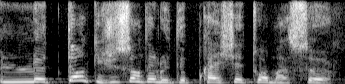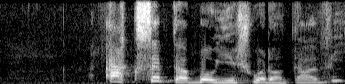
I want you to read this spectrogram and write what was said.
le, temps que je suis en train de te prêcher, toi, ma soeur, accepte d'abord Yeshua dans ta vie.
